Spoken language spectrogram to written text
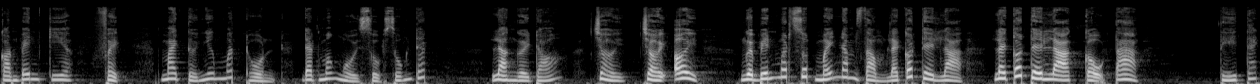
Còn bên kia, phịch, Mai Tử như mất hồn, đặt mông ngồi sụp xuống đất. Là người đó, trời, trời ơi, người biến mất suốt mấy năm dòng lại có thể là, lại có thể là cậu ta. Tí tách,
